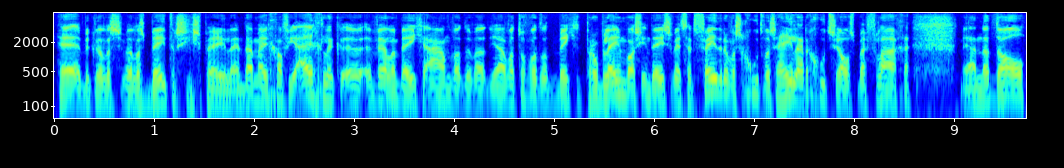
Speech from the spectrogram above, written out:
hè, heb ik wel, eens, wel eens beter zien spelen. En daarmee gaf hij eigenlijk wel een beetje aan wat, ja, wat toch wat een beetje het probleem was in deze wedstrijd. Federer was goed, was heel erg goed zelfs bij Vlagen. Ja, Nadal,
